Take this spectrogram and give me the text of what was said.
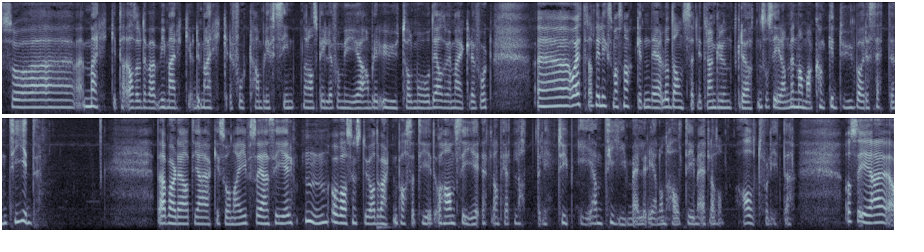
Så uh, merket, altså var, merker, du merker det fort. Han blir sint når han spiller for mye. Han blir utålmodig. altså Vi merker det fort. Uh, og etter at vi liksom har snakket en del og danset litt rundt grøten, så sier han men mamma, kan ikke du bare sette en tid? Det er bare det at jeg er ikke så naiv, så jeg sier mm, og hva syns du hadde vært en passe tid? Og han sier et eller annet helt latterlig, typ én time eller en og en halv time, et eller annet sånt. Altfor lite. Og så sier jeg ja,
